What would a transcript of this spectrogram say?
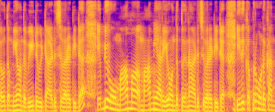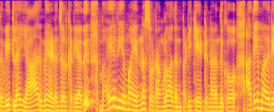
கௌதமியும் அந்த வீட்டை விட்டு அடித்து விரட்டிட்டு. எப்படியோ உன் மாமா மாமியாரையும் வந்து போயின்னா அடித்து விரட்டிட்டு. இதுக்கப்புறம் உனக்கு அந்த வீட்டில் யாருமே இடைஞ்சல் கிடையாது. பைரவி அம்மா என்ன சொல்கிறாங்களோ அதன்படி கேட்டு நடந்துக்கோ. அதே மாதிரி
